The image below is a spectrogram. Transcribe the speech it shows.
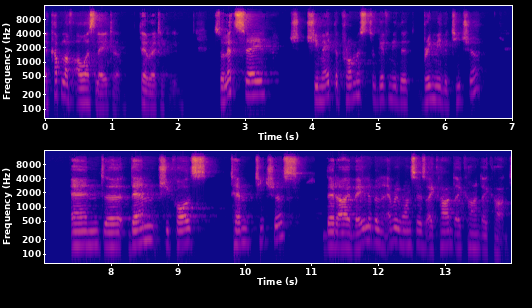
a couple of hours later theoretically. So let's say she made the promise to give me the bring me the teacher and uh, then she calls 10 teachers that are available and everyone says i can't i can't i can't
